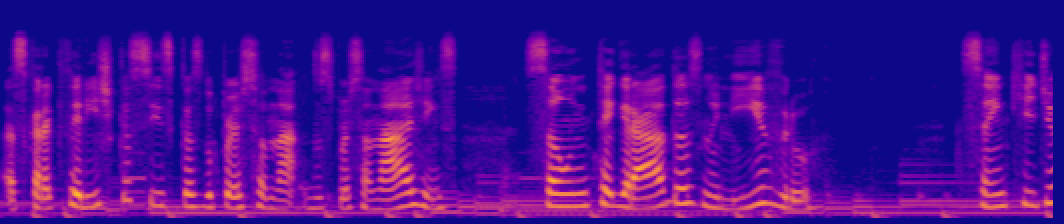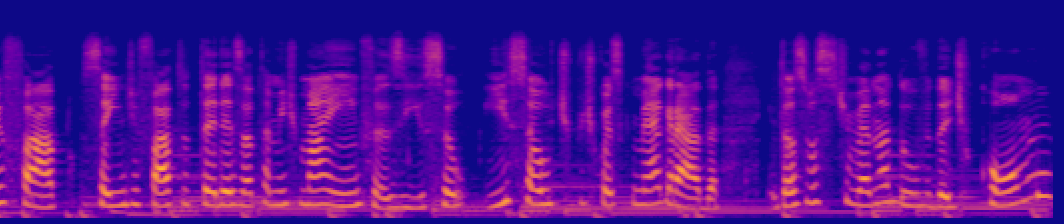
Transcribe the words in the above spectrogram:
as características físicas do persona dos personagens são integradas no livro sem que de fato, sem de fato ter exatamente uma ênfase. Isso, isso é o tipo de coisa que me agrada. Então, se você estiver na dúvida de como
